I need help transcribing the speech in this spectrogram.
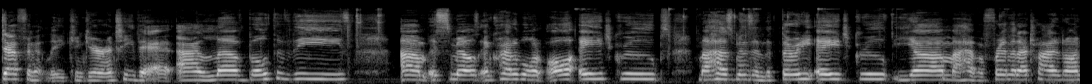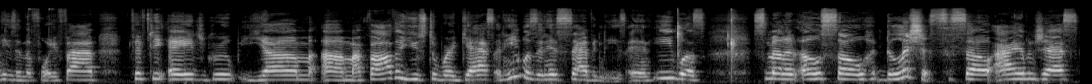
definitely can guarantee that. I love both of these. Um, it smells incredible in all age groups. My husband's in the 30 age group. Yum. I have a friend that I tried it on. He's in the 45, 50 age group. Yum. Um, my father used to wear Guess and he was in his 70s and he was smelling oh so delicious. So I am just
